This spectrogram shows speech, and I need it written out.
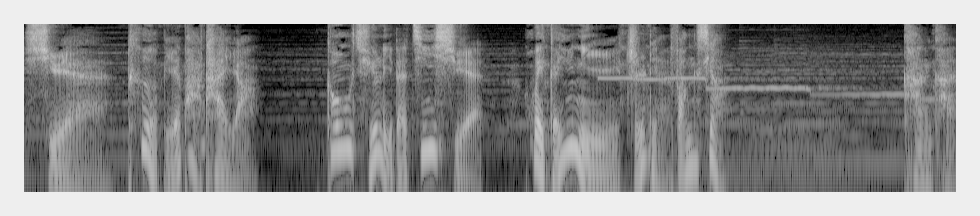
雪特别怕太阳，沟渠里的积雪会给你指点方向。看看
